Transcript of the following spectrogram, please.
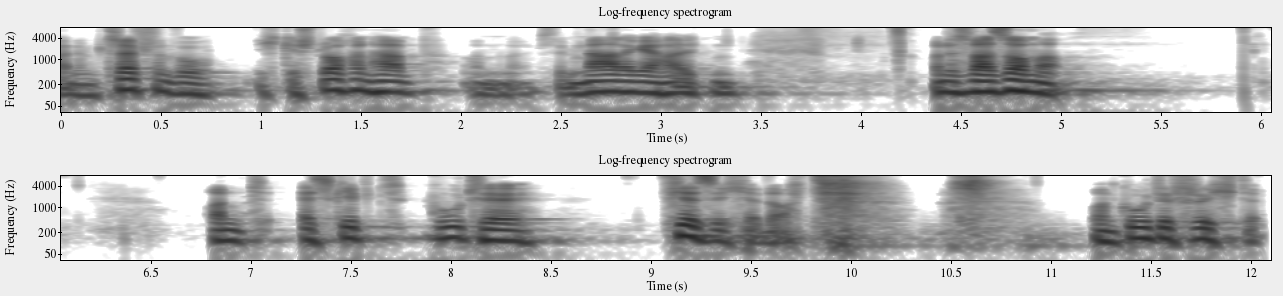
auf einem Treffen, wo ich gesprochen habe und Seminare gehalten. Und es war Sommer. Und es gibt gute Pfirsiche dort und gute Früchte.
